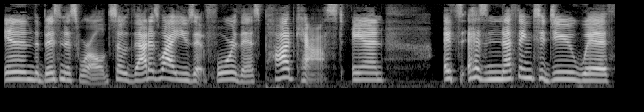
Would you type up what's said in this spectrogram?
in the business world. So that is why I use it for this podcast. And it has nothing to do with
